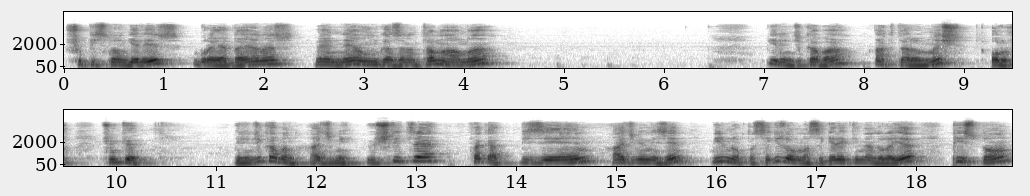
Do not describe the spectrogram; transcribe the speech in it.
şu piston gelir buraya dayanır ve neon gazının tamamı birinci kaba aktarılmış olur. Çünkü birinci kabın hacmi 3 litre fakat bizim hacmimizin 1.8 olması gerektiğinden dolayı piston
